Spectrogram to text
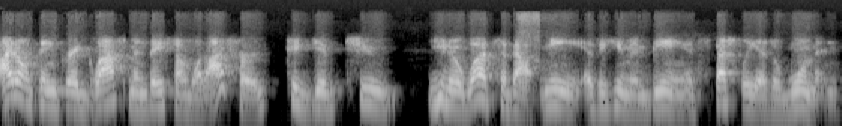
I don't think Greg Glassman, based on what I've heard, could give two, you know what's about me as a human being, especially as a woman.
